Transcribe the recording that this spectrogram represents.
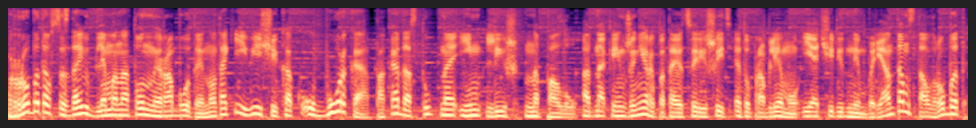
Роботов создают для монотонной работы, но такие вещи, как уборка, пока доступны им лишь на полу. Однако инженеры пытаются решить эту проблему, и очередным вариантом стал робот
